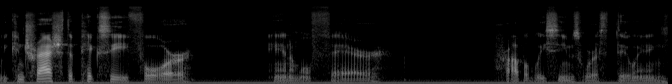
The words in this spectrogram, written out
We can trash the pixie for animal fare. Probably seems worth doing.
